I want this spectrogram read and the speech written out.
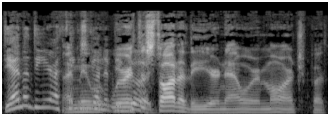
The end of the year, I think, I mean, is going to be we're good. at the start of the year now. We're in March, but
